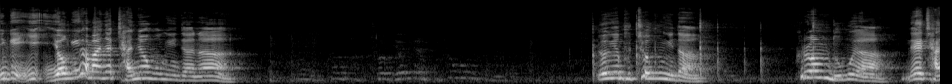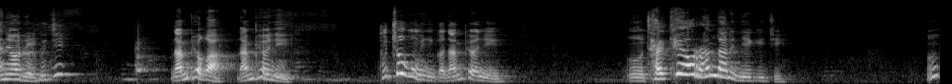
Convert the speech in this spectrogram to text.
이게 이, 여기가 만약 자녀궁이잖아. 여기 부처궁이다. 그럼 누구야? 내 자녀를, 그지? 남편가, 남편이. 부처궁이니까 남편이. 어, 잘 케어를 한다는 얘기지. 어?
